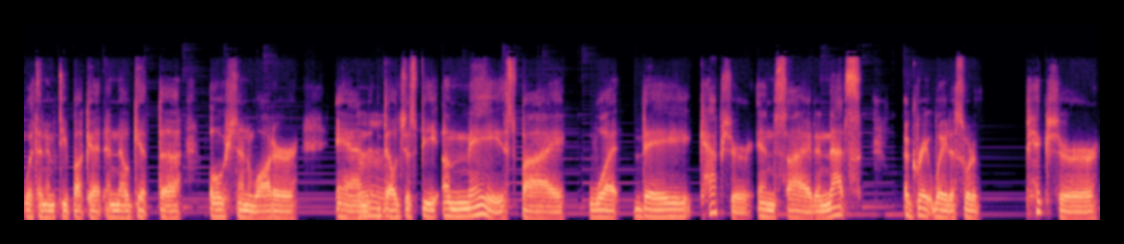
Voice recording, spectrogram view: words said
with an empty bucket and they'll get the ocean water and Mm. they'll just be amazed by what they capture inside. And that's a great way to sort of picture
